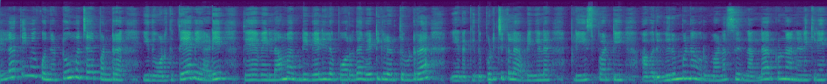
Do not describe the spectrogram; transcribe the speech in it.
எல்லாத்தையுமே கொஞ்சம் டூ மச்சாக பண்ணுற இது உனக்கு தேவையாடி? தேவையில்லாமல் இப்படி வெளியில் போகிறத வேட்டிகள் எடுத்து விடுற? எனக்கு இது பிடிச்சிக்கல அப்படிங்கல. ப்ளீஸ் பாட்டி அவர் விரும்பின ஒரு மனசு நல்லா இருக்கும்னு நான் நினைக்கிறேன்.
